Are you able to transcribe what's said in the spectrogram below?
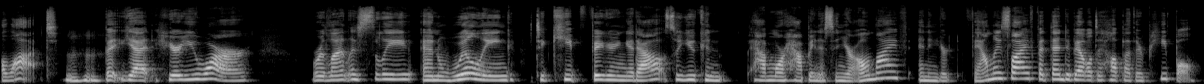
a lot. Mm-hmm. But yet here you are, relentlessly and willing to keep figuring it out so you can have more happiness in your own life and in your family's life, but then to be able to help other people.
